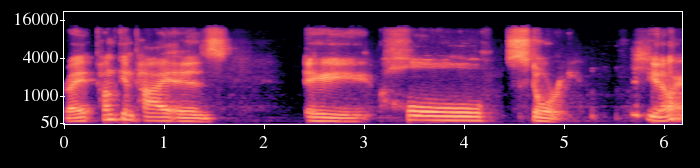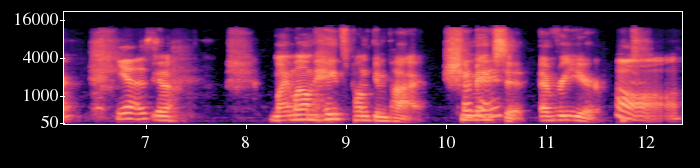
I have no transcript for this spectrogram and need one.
right? Pumpkin pie is a whole story, sure. you know? Yes. You know, my mom hates pumpkin pie. She okay. makes it every year. Aww.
